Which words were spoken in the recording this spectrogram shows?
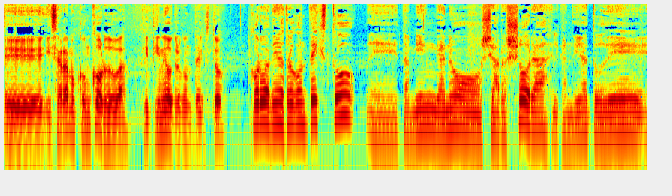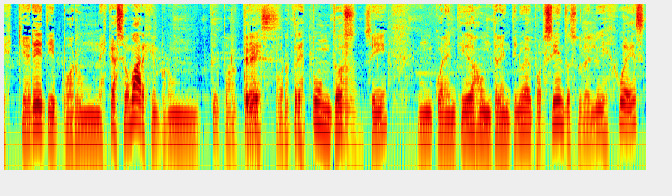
y cerramos con Córdoba, que tiene otro contexto. Córdoba tiene otro contexto, eh, también ganó Yarlora, el candidato de Schiaretti, por un escaso margen, por un por tres, por tres puntos, mm. ¿sí? un 42 a un 39% sobre Luis Juez,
